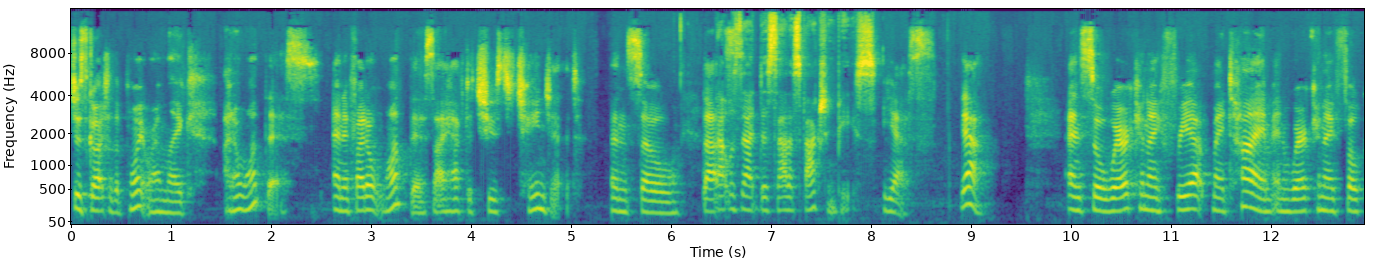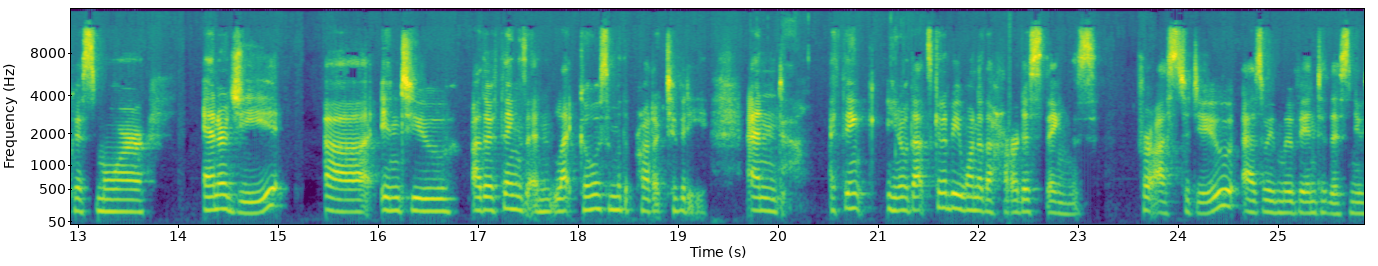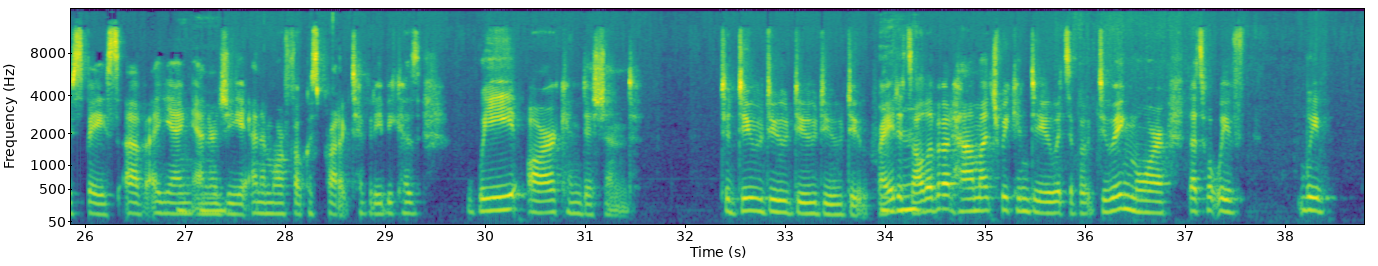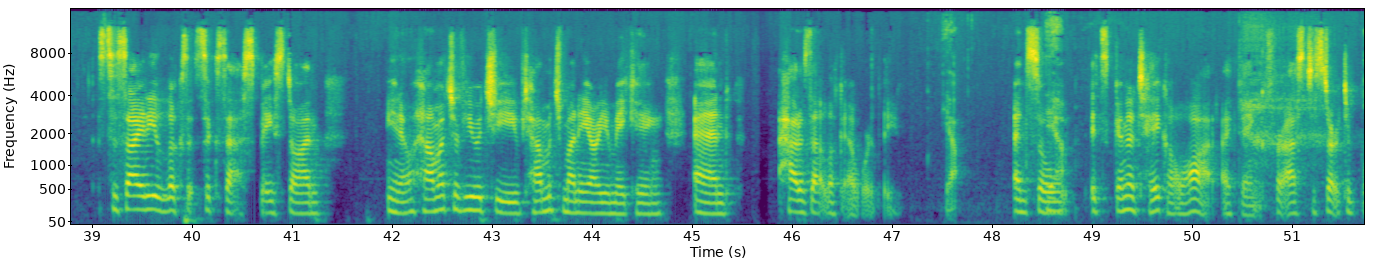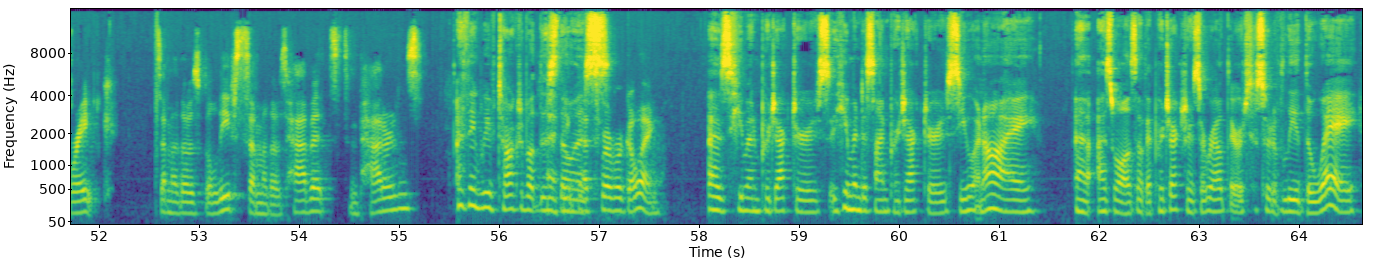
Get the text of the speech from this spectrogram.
just got to the point where I'm like, I don't want this. And if I don't want this, I have to choose to change it. And so that was that dissatisfaction piece. Yes. Yeah. And so where can I free up my time and where can I focus more energy uh, into other things and let go of some of the productivity? And yeah. I think, you know, that's going to be one of the hardest things for us to do as we move into this new space of a yang mm-hmm. energy and a more focused productivity because we are conditioned to do, do, do, do, do, right? Mm-hmm. It's all about how much we can do. It's about doing more. That's what we've, we've, society looks at success based on, you know, how much have you achieved? How much money are you making? And how does that look outwardly? Yeah. And so yeah. it's going to take a lot, I think, for us to start to break some of those beliefs, some of those habits and patterns. I think we've talked about this I though. that's where we're going. As human projectors, human design projectors, you and I uh, as well as other projectors are out there to sort of lead the way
